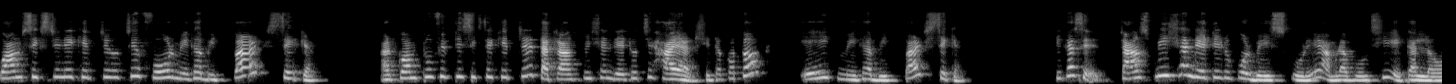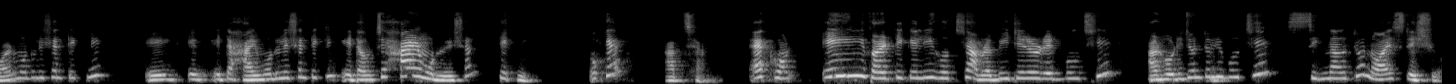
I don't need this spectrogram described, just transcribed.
কোয়াম সিক্সটিনের ক্ষেত্রে হচ্ছে ফোর মেগাবিট পার সেকেন্ড আর কম টু ফিফটি সিক্স এর ক্ষেত্রে তার ট্রান্সমিশন রেট হচ্ছে হায়ার সেটা কত? এইট মেগাবিট পার সেকেন্ড ঠিক আছে? ট্রান্সমিশন রেটের উপর বেস করে আমরা বলছি এটা লোয়ার মডুলেশন টেকনিক এই এটা হাই মডুলেশন টেকনিক এটা হচ্ছে হায়ার মডুলেশন টেকনিক ওকে আচ্ছা। এখন এই ভার্টিক্যালি হচ্ছে আমরা বিটেরও রেট বলছি আর হরিজন্টালি বলছি সিগন্যাল টু নয়েজ রেশিও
